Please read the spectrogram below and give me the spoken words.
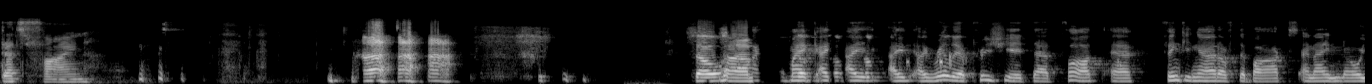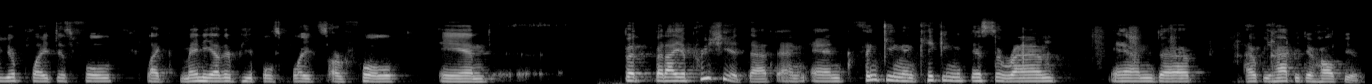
That's fine. So, um, Mike, I, I, I, I really appreciate that thought, uh, thinking out of the box. And I know your plate is full, like many other people's plates are full. And, but, but I appreciate that and, and thinking and kicking this around. And uh, I'll be happy to help you.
